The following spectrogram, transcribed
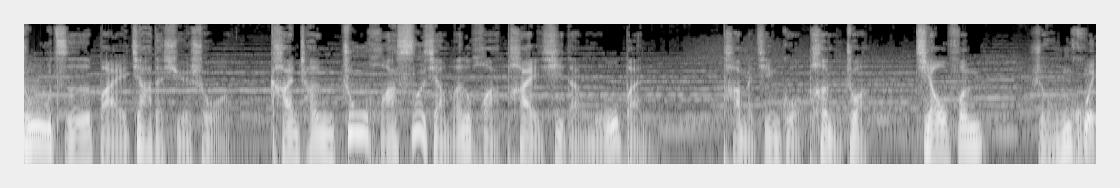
诸子百家的学说，堪称中华思想文化派系的母本。他们经过碰撞、交锋。融汇，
